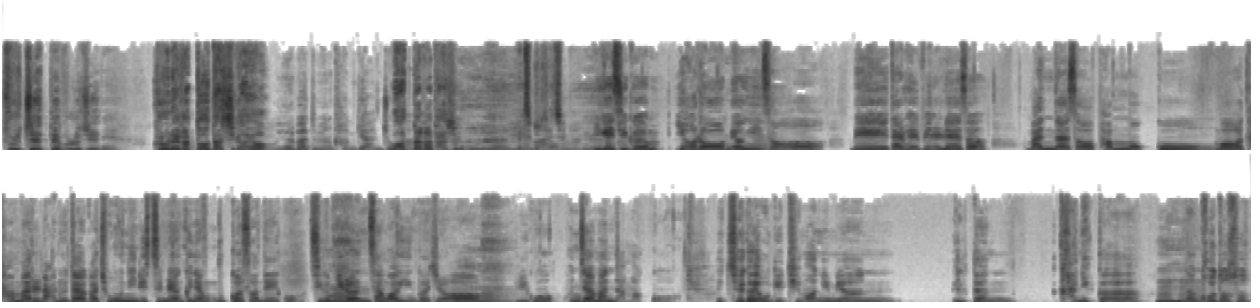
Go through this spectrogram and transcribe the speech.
둘째 때 부르지. 네. 그런 애가 또 다시 가요. 어, 열받으면 감기 안 좋아. 왔다가 다시. 예, 예, 하지 마, 하지 마. 죄송합니다. 예. 이게 지금 여러 명이서 매달 회비를 내서 만나서 밥 먹고 어. 뭐 담화를 나누다가 좋은 일 있으면 그냥 묶어서 내고 지금 네. 이런 상황인 거죠. 네. 그리고 혼자만 남았고. 제가 여기 팀원이면 일단 가니까 음흠. 난 걷어서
